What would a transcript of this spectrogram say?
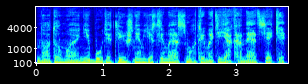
но, думаю, не будет лишним, если мы осмотрим эти якорные отсеки».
